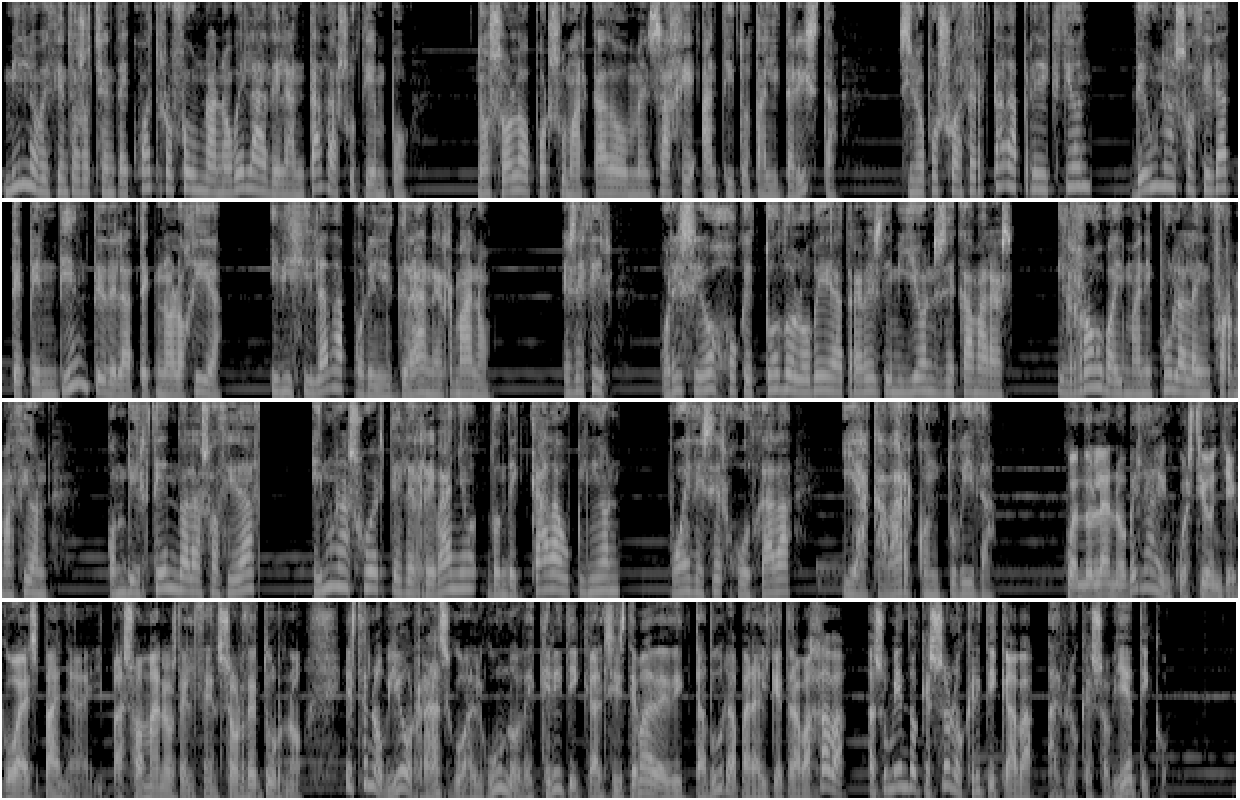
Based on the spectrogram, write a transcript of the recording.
1984 fue una novela adelantada a su tiempo no solo por su marcado mensaje antitotalitarista, sino por su acertada predicción de una sociedad dependiente de la tecnología y vigilada por el gran hermano, es decir, por ese ojo que todo lo ve a través de millones de cámaras y roba y manipula la información, convirtiendo a la sociedad en una suerte de rebaño donde cada opinión puede ser juzgada y acabar con tu vida. Cuando la novela en cuestión llegó a España y pasó a manos del censor de turno, este no vio rasgo alguno de crítica al sistema de dictadura para el que trabajaba, asumiendo que solo criticaba al bloque soviético.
